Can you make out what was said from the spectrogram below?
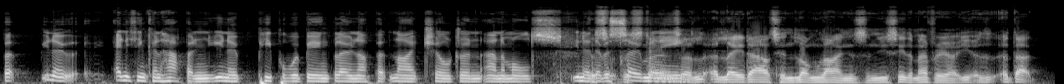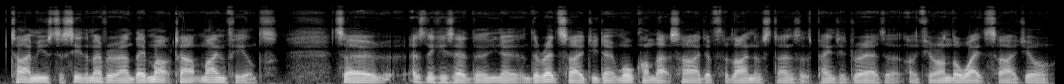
But you know, anything can happen. You know, people were being blown up at night, children, animals. You know, The there were s- so the many. stones Are, are laid out in long lines, and you see them everywhere. You, at that time, you used to see them everywhere. And they marked out minefields. So, as Nikki said, the, you know, the red side, you don't walk on that side of the line of stones that's painted red. Uh, if you're on the white side, you're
